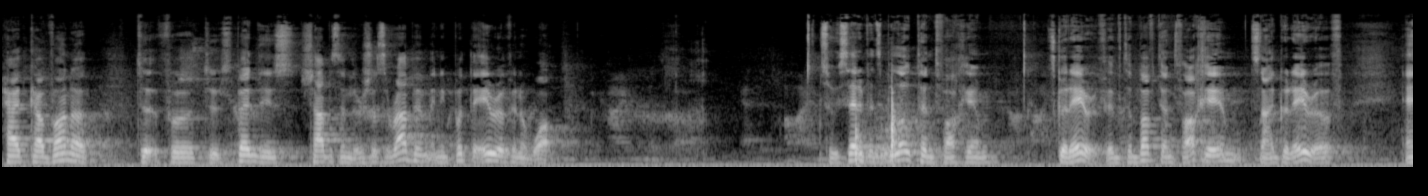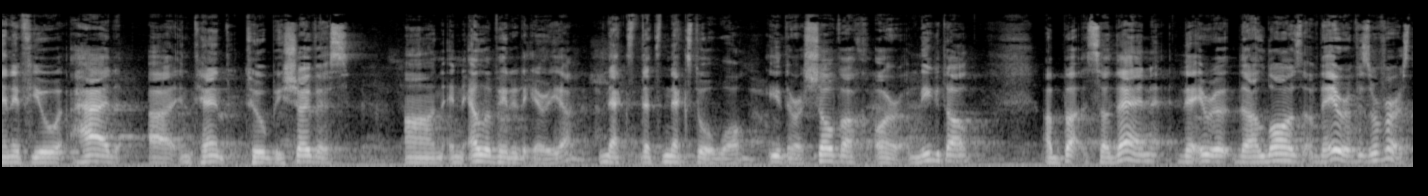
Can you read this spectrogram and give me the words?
had kavana to, for, to spend his Shabbos in the Rosh Hashanah and he put the Erev in a wall. So he said if it's below 10 tfachim, it's good Erev. If it's above 10 tfachim, it's not good Erev. And if you had uh, intent to be shovis on an elevated area next that's next to a wall, either a shovach or a migdal, so then the, the laws of the Erev is reversed.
